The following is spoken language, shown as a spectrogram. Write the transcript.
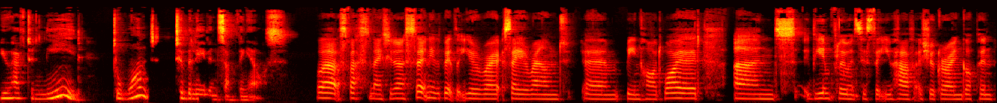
you have to need to want to believe in something else. Well, it's fascinating. And certainly the bit that you say around um, being hardwired and the influences that you have as you're growing up. And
